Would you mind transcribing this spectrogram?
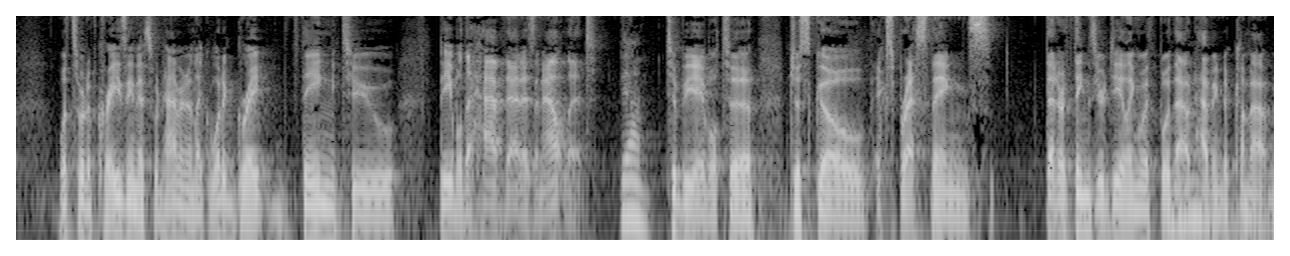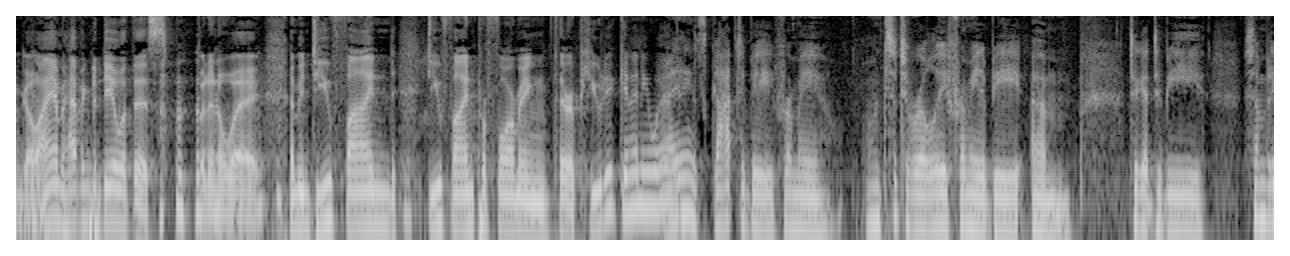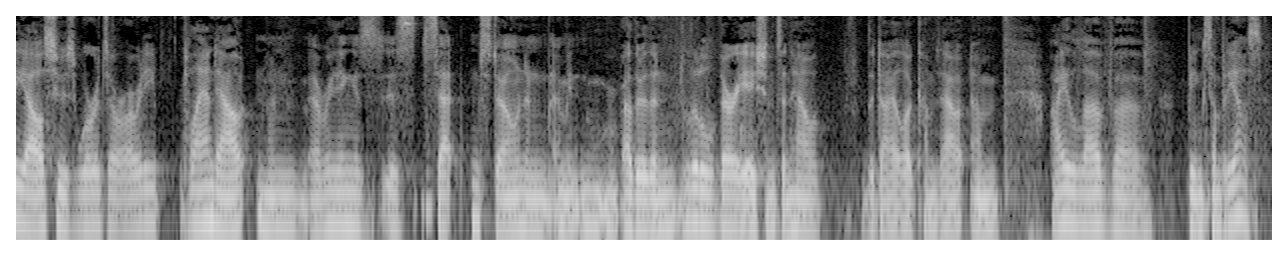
what sort of craziness would happen, and like what a great thing to be able to have that as an outlet, Yeah. to be able to just go express things that are things you're dealing with without Mm-hmm. having to come out and go, I am having to deal with this, but in a way. I mean, do you find do you find performing therapeutic in any way? I think it's got to be for me. It's such a relief for me to be um, to get to be somebody else whose words are already planned out and everything is is set in stone. And I mean, other than little variations in how the dialogue comes out, um, I love uh, being somebody else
